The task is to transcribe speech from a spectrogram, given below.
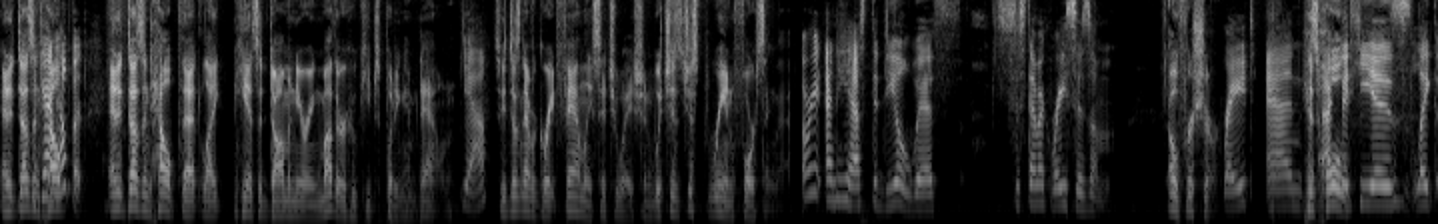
And it doesn't He can't help, help it. And it doesn't help that like he has a domineering mother who keeps putting him down. Yeah. So he doesn't have a great family situation, which is just reinforcing that. All right. And he has to deal with systemic racism, Oh, for sure. right? And His the fact whole- that he is like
